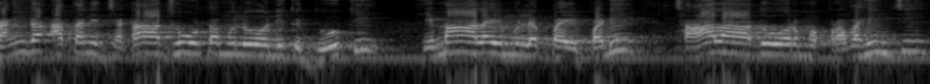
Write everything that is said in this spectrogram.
గంగ అతని జటాజూటములోనికి దూకి హిమాలయములపై పడి చాలా దూరము ప్రవహించి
